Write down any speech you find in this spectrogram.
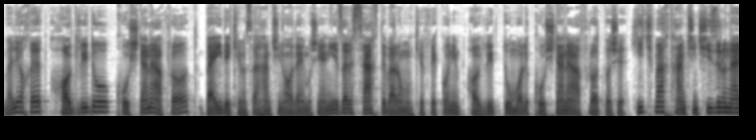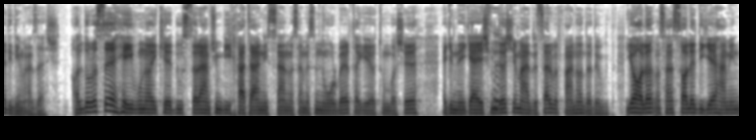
ولی آخه هاگرید و کشتن افراد بعیده که مثلا همچین آدمی باشه. یعنی یه ذره سخته برامون که فکر کنیم هاگرید دنبال کشتن افراد باشه. هیچ وقت همچین چیزی رو ندیدیم ازش. حالا درسته حیوانایی که دوست داره همچین بی خطر نیستن. مثلا مثل نوربرت اگه یادتون باشه اگه نگهش میداشت یه مدرسه رو به فنا داده بود. یا حالا مثلا سال دیگه همین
